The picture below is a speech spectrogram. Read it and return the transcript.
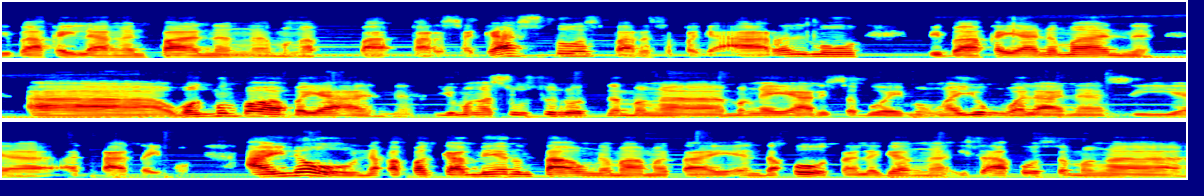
'di ba? Kailangan pa ng uh, mga pa, para sa gastos, para sa pag-aaral mo, 'di ba? Kaya naman uh, 'wag mong pababayaan yung mga susunod na mga mangyayari sa buhay mo ngayong wala na si uh, ang tatay mo. I know na kapag ka meron taong namamatay and ako talagang uh, isa ako sa mga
